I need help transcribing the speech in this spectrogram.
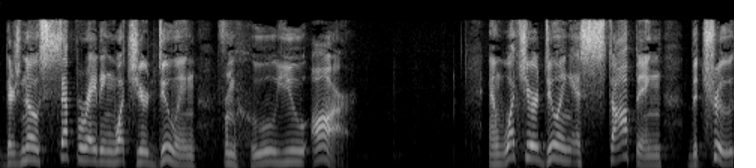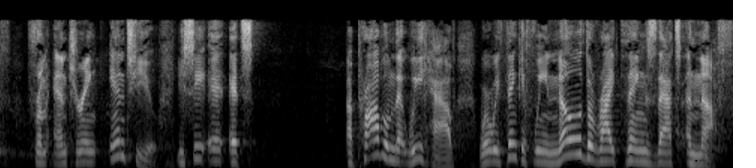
There's no separating what you're doing from who you are. And what you're doing is stopping the truth from entering into you. You see, it's a problem that we have where we think if we know the right things, that's enough.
